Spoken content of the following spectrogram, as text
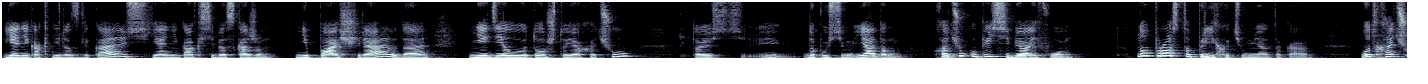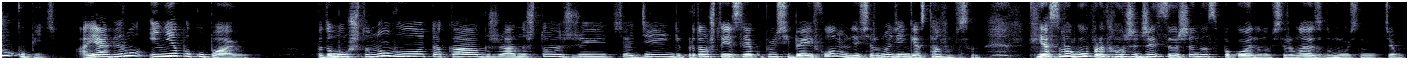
я никак не развлекаюсь, я никак себя, скажем, не поощряю, да, не делаю то, что я хочу. То есть, допустим, я там хочу купить себе iPhone. Ну, просто прихоть у меня такая. Вот хочу купить, а я беру и не покупаю. Потому что, ну вот, а как же, а на что жить, а деньги? Потому что если я куплю себе iPhone, у меня все равно деньги останутся. Я смогу продолжить жить совершенно спокойно, но все равно я задумываюсь над тем,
